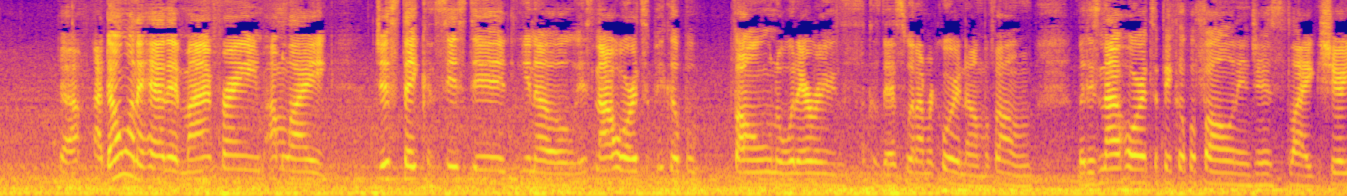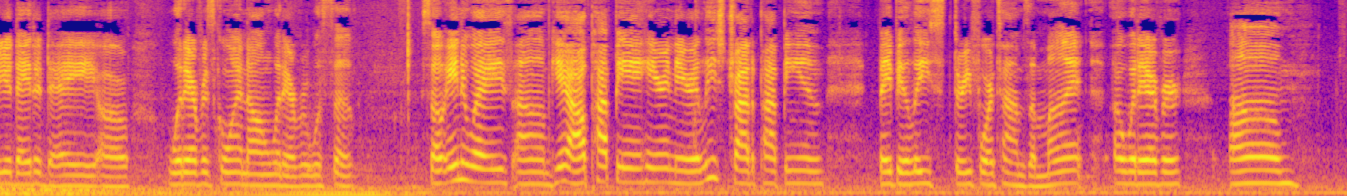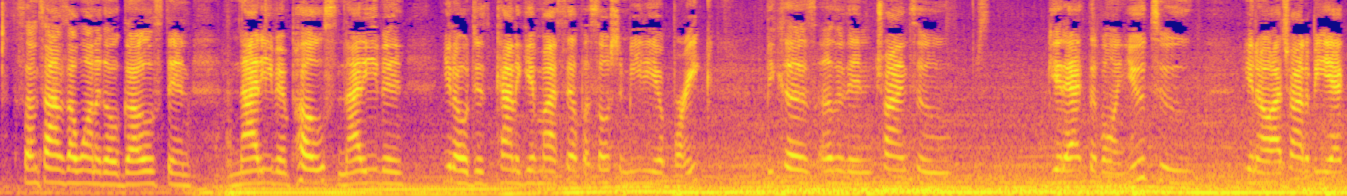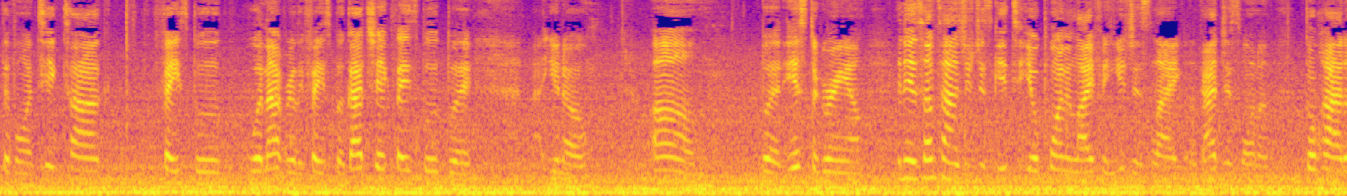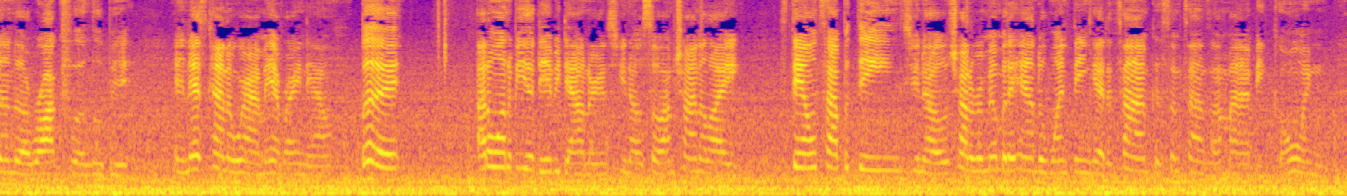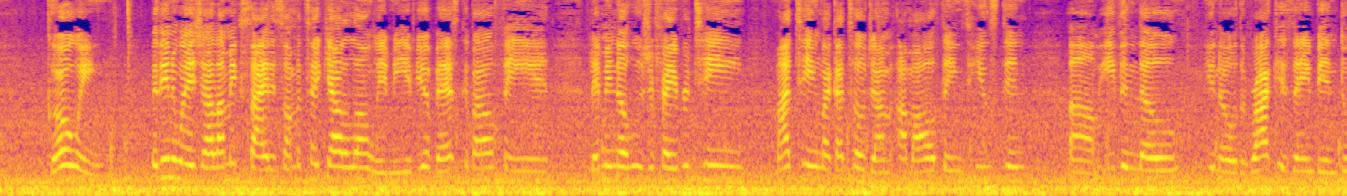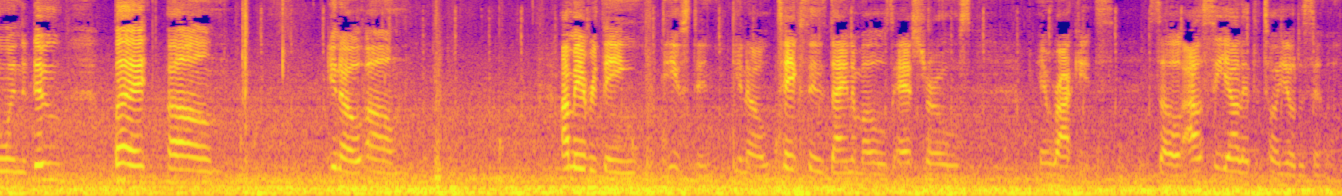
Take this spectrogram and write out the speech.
yeah, I don't want to have that mind frame. I'm like, just stay consistent. You know, it's not hard to pick up a phone or whatever because that's what I'm recording on my phone. But it's not hard to pick up a phone and just like share your day to day or whatever's going on, whatever, what's up. So, anyways, um, yeah, I'll pop in here and there. At least try to pop in, maybe at least three, four times a month or whatever. Um, sometimes I want to go ghost and not even post, not even, you know, just kind of give myself a social media break because other than trying to get active on YouTube, you know, I try to be active on TikTok, Facebook. Well, not really Facebook. I check Facebook, but you know, um, but Instagram. And then sometimes you just get to your point in life and you just like, look, I just want to go hide under a rock for a little bit. And that's kind of where I'm at right now. But I don't want to be a Debbie Downers, you know, so I'm trying to like stay on top of things, you know, trying to remember to handle one thing at a time because sometimes my mind be going, going. But anyways, y'all, I'm excited, so I'm gonna take y'all along with me. If you're a basketball fan, let me know who's your favorite team my team, like I told you, I'm, I'm all things Houston. Um, even though you know the Rockets ain't been doing the do, but um, you know um, I'm everything Houston. You know Texans, Dynamos, Astros, and Rockets. So I'll see y'all at the Toyota Center.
